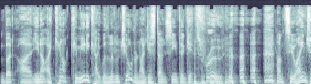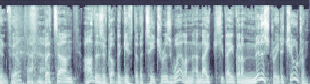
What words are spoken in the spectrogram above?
but I, you know, I cannot communicate with little children. I just don't seem to get through. I'm too ancient, Phil. but um, others have got the gift of a teacher as well, and, and they they've got a ministry to children.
